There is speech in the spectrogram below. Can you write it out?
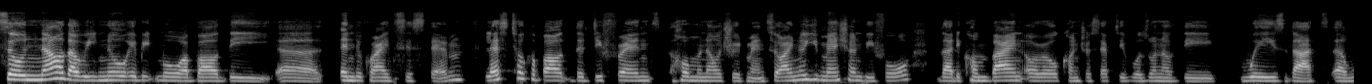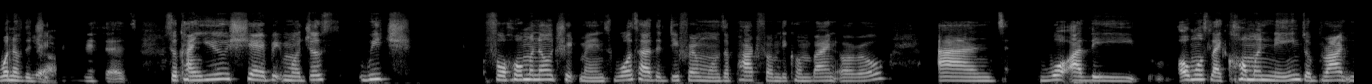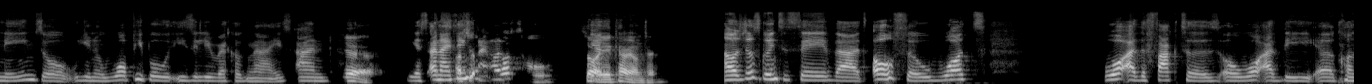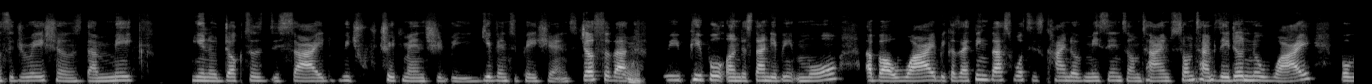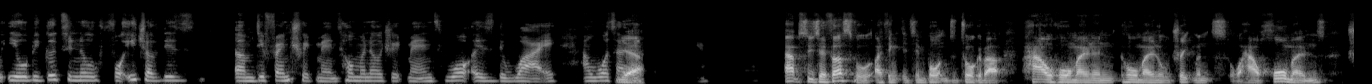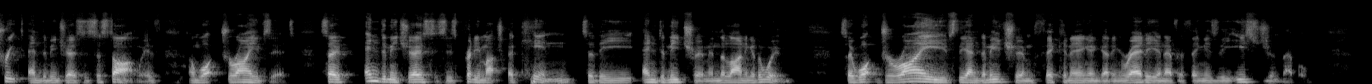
so now that we know a bit more about the uh, endocrine system, let's talk about the different hormonal treatments. So I know you mentioned before that the combined oral contraceptive was one of the ways that uh, one of the yeah. treatment methods. So can you share a bit more just which for hormonal treatments, what are the different ones apart from the combined oral? And what are the almost like common names or brand names or you know what people would easily recognize and yeah yes and i think sorry yeah, carry on Tim. i was just going to say that also what what are the factors or what are the uh, considerations that make you know doctors decide which treatment should be given to patients just so that mm. we people understand a bit more about why because i think that's what is kind of missing sometimes sometimes they don't know why but it will be good to know for each of these um, different treatments hormonal treatments what is the why and what are yeah. Absolutely. So first of all, I think it's important to talk about how hormone and hormonal treatments or how hormones treat endometriosis to start with and what drives it. So endometriosis is pretty much akin to the endometrium in the lining of the womb. So what drives the endometrium thickening and getting ready and everything is the estrogen level.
